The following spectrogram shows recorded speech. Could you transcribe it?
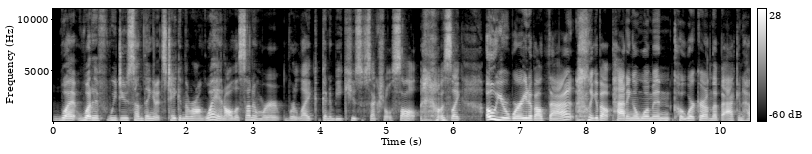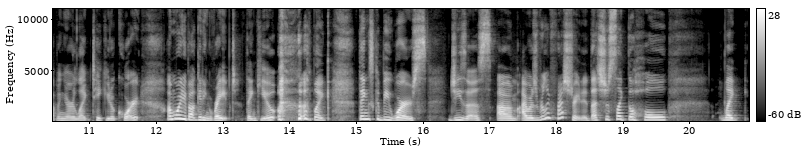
what what if we do something and it's taken the wrong way and all of a sudden we're we're like going to be accused of sexual assault? And i was like oh you're worried about that? Like about patting a woman coworker on the back and having her like take you to court? I'm worried about getting raped. Thank you. Like things could be worse. Jesus. Um i was really frustrated. That's just like the whole like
